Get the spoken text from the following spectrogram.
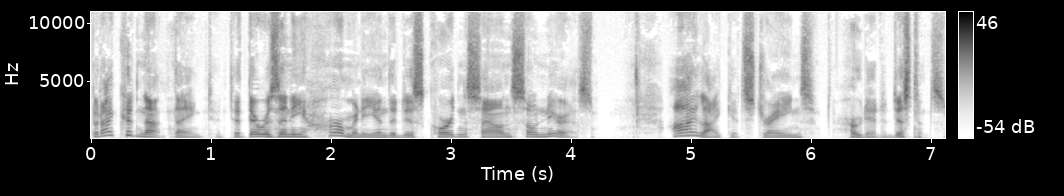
but I could not think that there was any harmony in the discordant sounds so near us. I like its strains heard at a distance.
